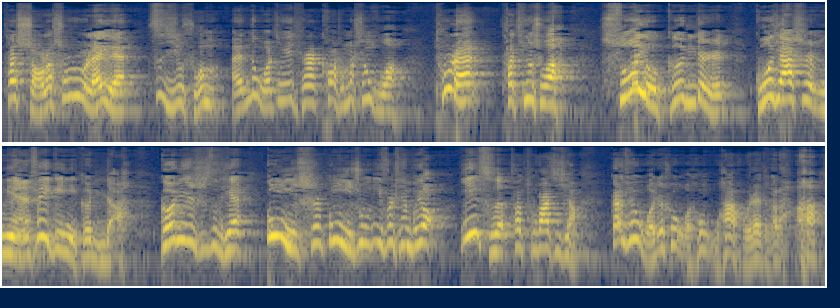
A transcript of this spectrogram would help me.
他少了收入来源，自己就琢磨，哎，那我这些天靠什么生活？突然他听说，所有隔离的人，国家是免费给你隔离的啊，隔离十四天，供你吃，供你住，一分钱不要。因此他突发奇想，干脆我就说我从武汉回来得了啊，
